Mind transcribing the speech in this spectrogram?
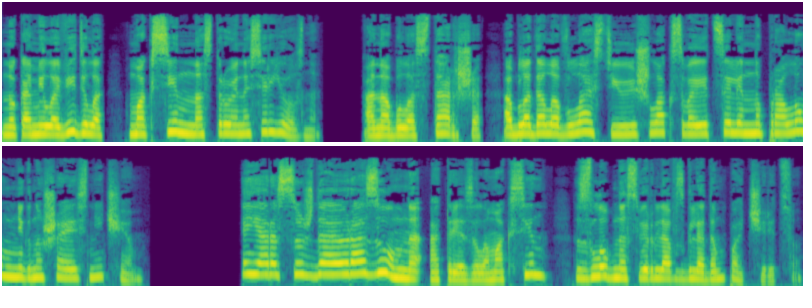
но Камила видела, Максин настроена серьезно. Она была старше, обладала властью и шла к своей цели напролом, не гнушаясь ничем. «Я рассуждаю разумно», — отрезала Максин, злобно сверля взглядом падчерицу.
